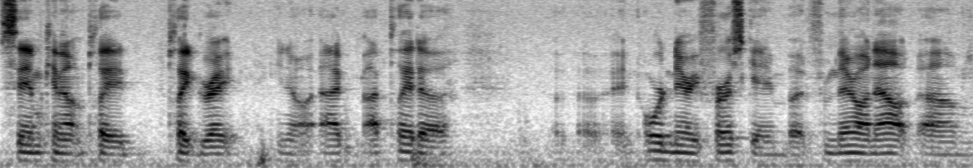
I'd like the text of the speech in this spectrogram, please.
Sam came out and played played great. You know, I, I played a, a, an ordinary first game, but from there on out, um,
